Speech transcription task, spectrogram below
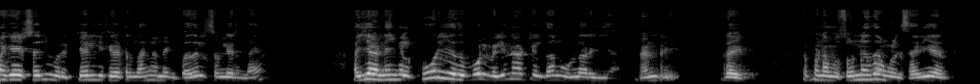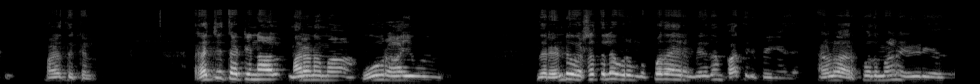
மகேஸ்வரி ஒரு கேள்வி கேட்டிருந்தாங்க அன்னைக்கு பதில் சொல்லியிருந்தேன். ஐயா நீங்கள் கூறியது போல் வெளிநாட்டில் தான் உள்ளார் ஐயா. நன்றி. ரைட் இப்போ நம்ம சொன்னது உங்களுக்கு சரியா இருக்கு. வாழ்த்துக்கள். ரஜ்ஜு தட்டினால் மரணமா? ஓர் ஆய்வு. இந்த ரெண்டு வருஷத்துல ஒரு முப்பதாயிரம் பேர் தான் பார்த்துருப்பீங்க அதை அவ்வளோ அற்புதமான வீடியோ அது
